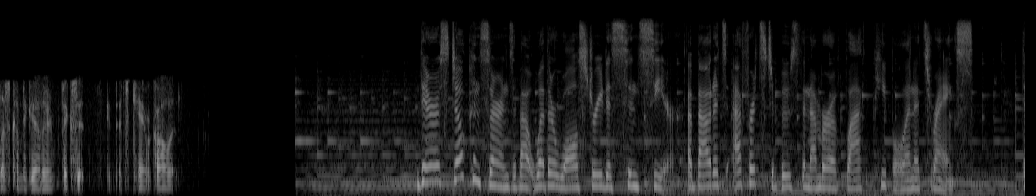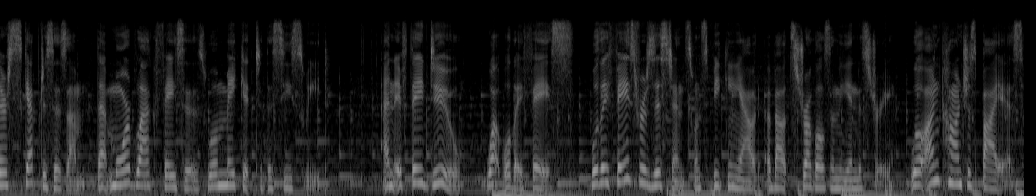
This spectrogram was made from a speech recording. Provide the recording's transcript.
"Let's come together and fix it." I just can't recall it. There are still concerns about whether Wall Street is sincere about its efforts to boost the number of black people in its ranks. There's skepticism that more black faces will make it to the C suite. And if they do, what will they face? Will they face resistance when speaking out about struggles in the industry? Will unconscious bias,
